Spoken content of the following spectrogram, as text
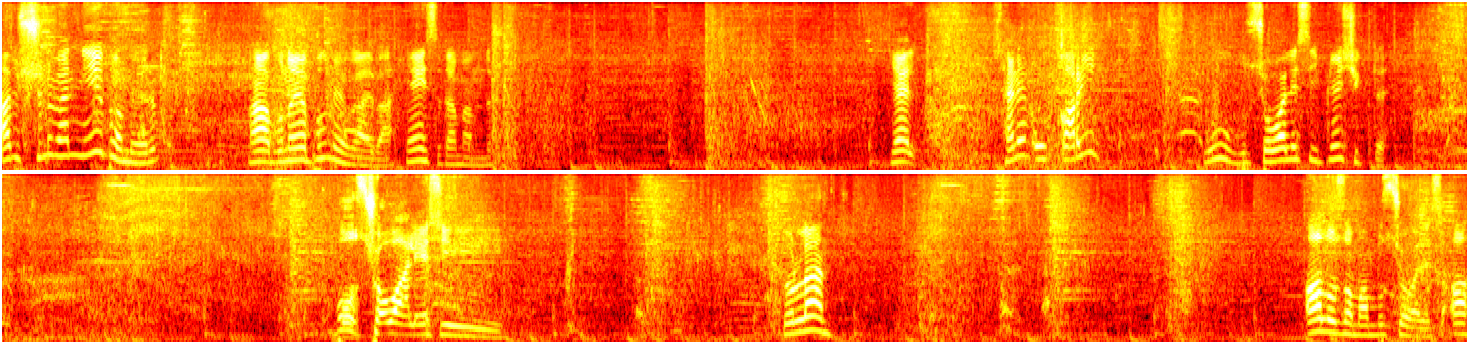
Abi şunu ben niye yapamıyorum? Ha buna yapılmıyor galiba. Neyse tamam dur. Gel. Senin o karın. Uuu buz şövalyesi ipne çıktı. Buz şövalyesi. Dur lan. Al o zaman buz şövalyesi al.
